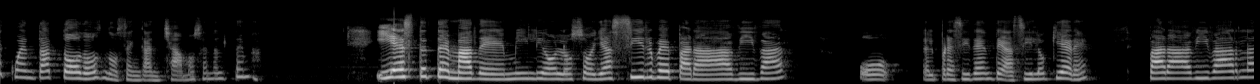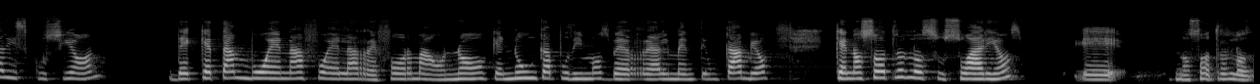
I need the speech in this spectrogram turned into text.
de cuentas todos nos enganchamos en el tema. Y este tema de Emilio Lozoya sirve para avivar, o el presidente así lo quiere, para avivar la discusión de qué tan buena fue la reforma o no, que nunca pudimos ver realmente un cambio, que nosotros los usuarios, eh, nosotros los,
